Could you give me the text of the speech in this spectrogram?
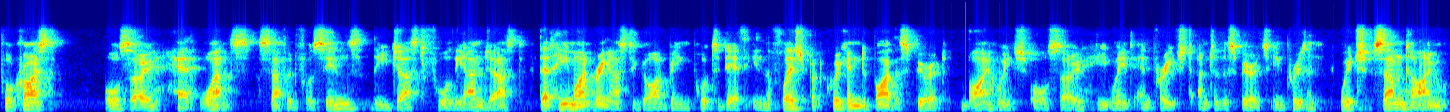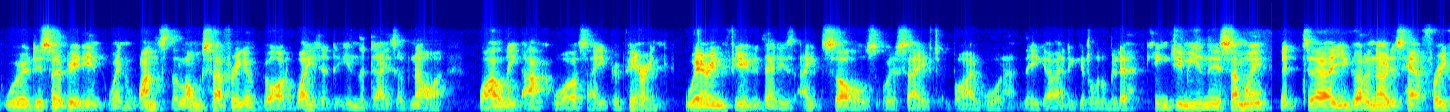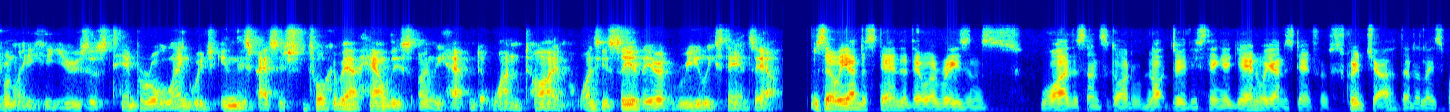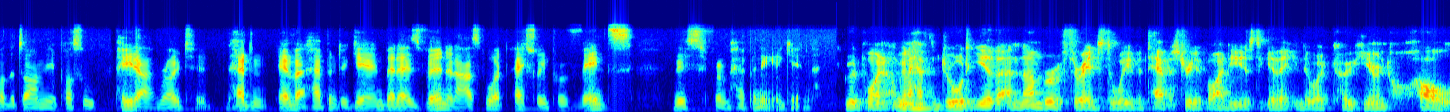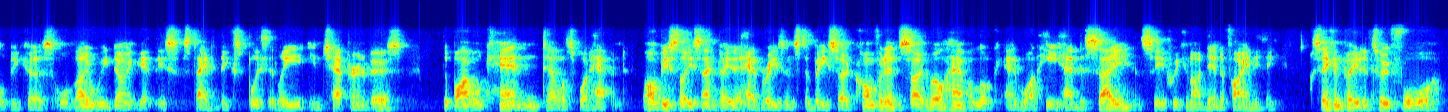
For Christ also hath once suffered for sins, the just for the unjust, that he might bring us to God, being put to death in the flesh, but quickened by the Spirit, by which also he went and preached unto the spirits in prison, which sometime were disobedient, when once the long suffering of God waited in the days of Noah while the ark was a preparing, wherein few, that is, eight souls, were saved by water. There you go. I had to get a little bit of King Jimmy in there somewhere. But uh, you've got to notice how frequently he uses temporal language in this passage to talk about how this only happened at one time. Once you see it there, it really stands out. So we understand that there were reasons why the sons of God would not do this thing again. We understand from scripture that at least by the time the apostle Peter wrote, it hadn't ever happened again. But as Vernon asked, what actually prevents this from happening again? Good point. I'm going to have to draw together a number of threads to weave a tapestry of ideas together into a coherent whole because although we don't get this stated explicitly in chapter and verse, the Bible can tell us what happened. Obviously, St. Peter had reasons to be so confident, so we'll have a look at what he had to say and see if we can identify anything. 2 Peter 2 4.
